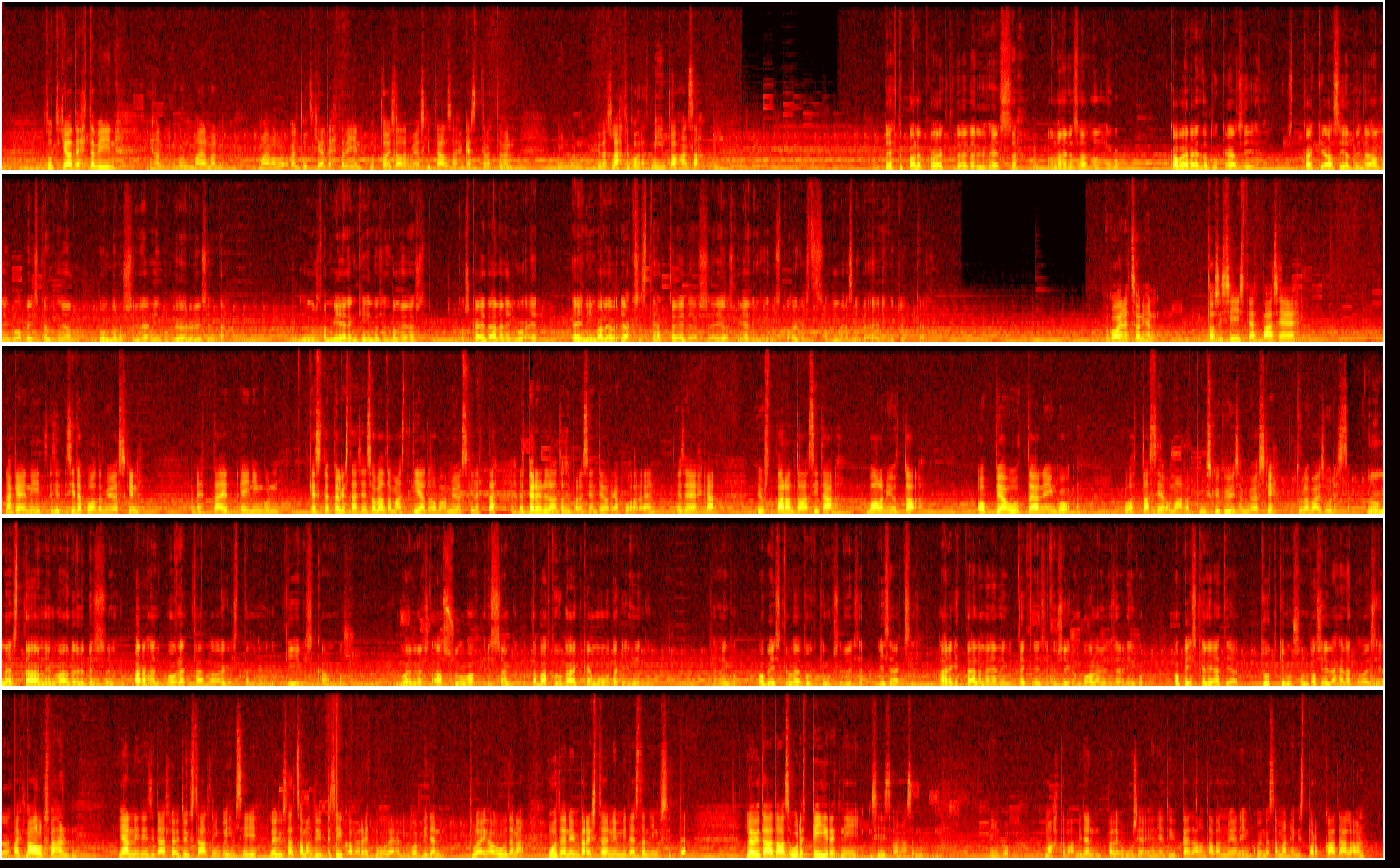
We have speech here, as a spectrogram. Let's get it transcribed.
tutkijatehtäviin, ihan niin kuin maailman, maailmanluokan tutkijatehtäviin, mutta toisaalta myöskin täällä saa ihan käsittämättömän niin kuin hyvät lähtökohdat mihin tahansa. Tehty paljon projektitöitä yhdessä. On aina saanut niin kuin, kavereilta tukea siihen. Sitten kaikki asiat, mitä on niin kuin, opiskeltu, niin on tuntunut silleen niin kuin, hyödyllisiltä. Semmoisilta mielenkiintoisilta myös, koska ei täällä niin kuin, ei, ei niin paljon jaksaisi tehdä töitä, jos ei olisi mielenkiintoista oikeasti se homma ja siitä ei niin kuin, tykkää. Mä koen, että se on ihan tosi siistiä, että pääsee näkemään niitä, sitä puolta myöskin. Että ei, ei niin kuin keskity pelkästään siihen soveltamaan sitä tietoa, vaan myöskin, että, että perehdytään tosi paljon siihen teoriapuoleen. Ja se ehkä just parantaa sitä valmiutta oppia uutta ja niin kuin luottaa siihen omaan oppimiskykyynsä myöskin tulevaisuudessa. Mun mielestä tämä on niin Aalto-yliopistossa niin parhaita puolia, että täällä on oikeasti tämmöinen niin tiivis kampus. Voi myös asua, missä on, tapahtuu kaikkea muutakin niin kuin sen niin kuin opiskelun ja tutkimuksen lisäksi. Ainakin täällä meidän niin kuin teknisen fysiikan puolella niin se niin kuin opiskelijat ja tutkimus on tosi lähellä toisiaan. Vaikka mä aluksi vähän jännitin sitä, että löytyykö täältä niin kuin ihmisiä, löytyykö täältä samantyyppisiä kavereita mulle ja niin kuin, miten tulee ihan uutena, uuteen ympäristöön, niin miten sitä niin kuin sitten löytää taas uudet piirit, niin siis onhan se niin kuin, mahtavaa, miten paljon uusia ihania tyyppejä täällä on tavannut ja niin kuinka samanhenkistä porukkaa täällä on.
